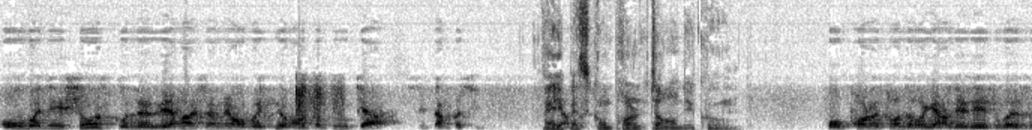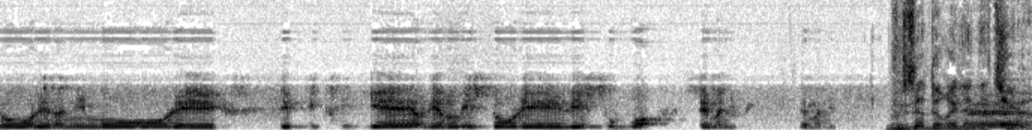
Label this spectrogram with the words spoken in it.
on voit des choses qu'on ne verra jamais en voiture, en camping-car. C'est impossible. Oui, parce qu'on prend le temps, du coup on prend le temps de regarder les oiseaux, les animaux, les, petites rivières, les ruisseaux, les, sous-bois. C'est magnifique. Vous adorez la nature euh,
